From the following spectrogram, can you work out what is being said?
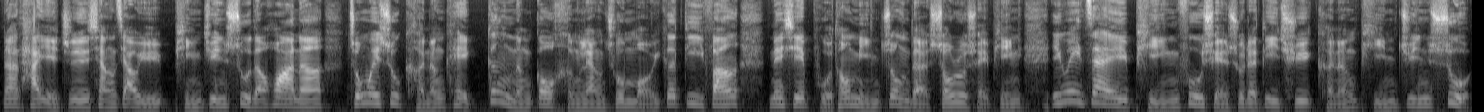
那它也就是相较于平均数的话呢，中位数可能可以更能够衡量出某一个地方那些普通民众的收入水平。因为在贫富悬殊的地区，可能平均数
